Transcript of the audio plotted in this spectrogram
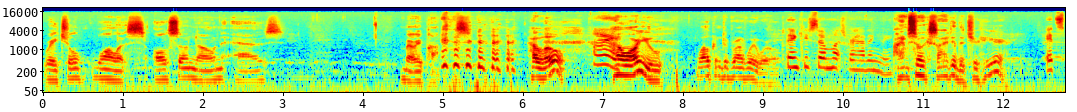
Rachel Wallace, also known as Mary Poppins. Hello. Hi. How are you? Welcome to Broadway World. Thank you so much for having me. I'm so excited that you're here. It's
